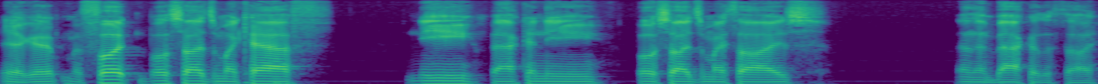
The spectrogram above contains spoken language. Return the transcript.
Yeah, I got my foot, both sides of my calf, knee, back of knee, both sides of my thighs, and then back of the thigh.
